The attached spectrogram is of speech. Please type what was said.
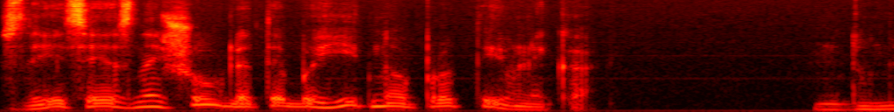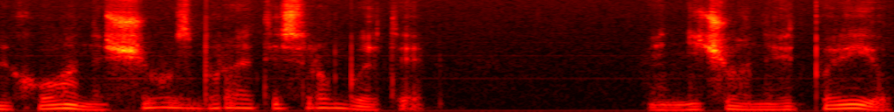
Здається, я знайшов для тебе гідного противника. Доне Хуане, що ви збираєтесь робити? Він нічого не відповів.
